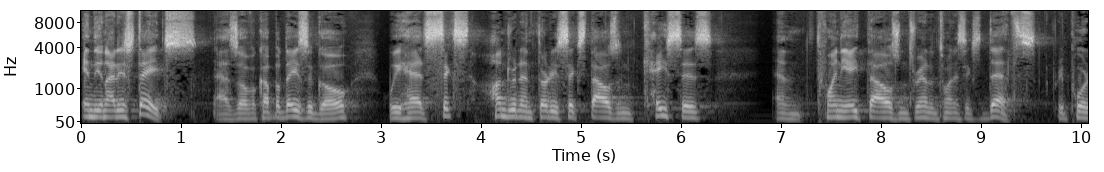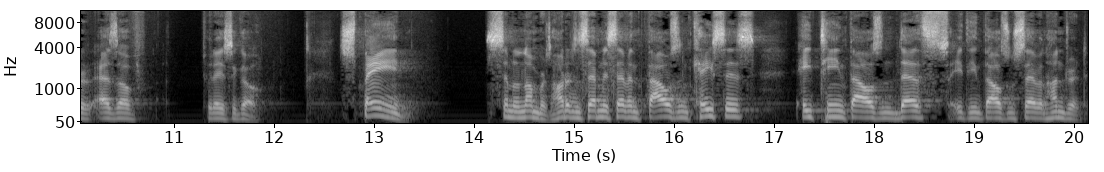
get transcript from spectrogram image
In the United States, as of a couple of days ago, we had 636,000 cases and 28,326 deaths reported as of two days ago. Spain, similar numbers 177,000 cases, 18,000 deaths, 18,700.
